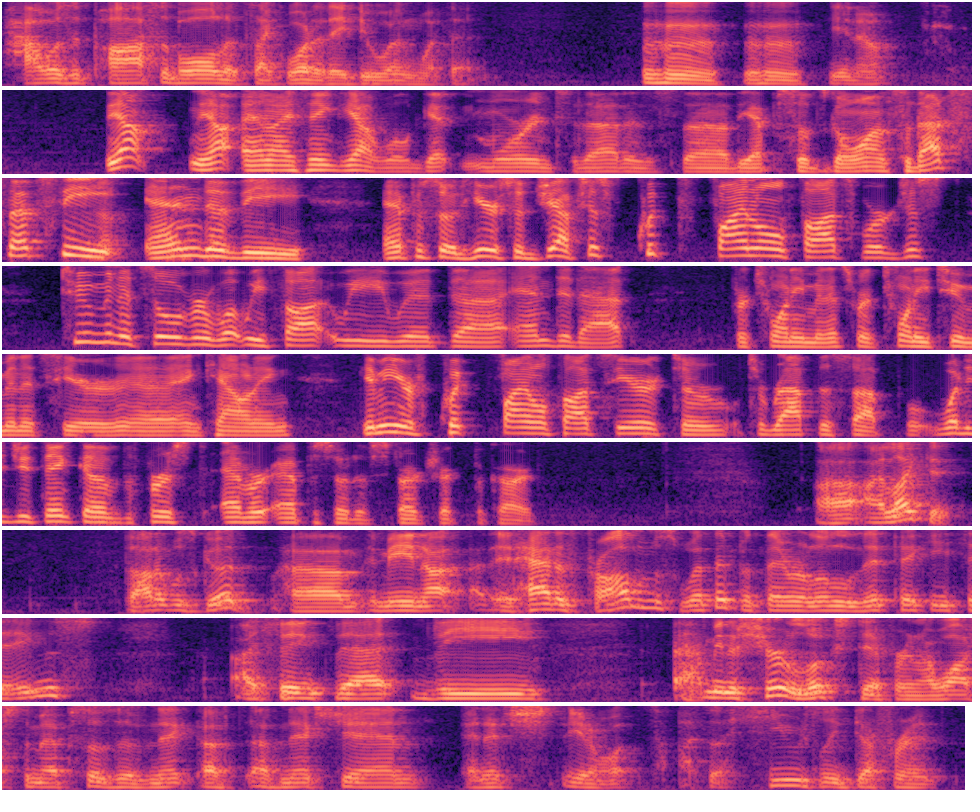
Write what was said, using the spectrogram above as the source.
how is it possible? It's like, what are they doing with it? Mm-hmm, mm-hmm. You know. Yeah, yeah, and I think yeah, we'll get more into that as uh, the episodes go on. So that's that's the end of the episode here. So Geoff, just quick final thoughts. We're just two minutes over what we thought we would uh, end it at for twenty minutes. We're twenty two minutes here uh, and counting. Give me your quick final thoughts here to to wrap this up. What did you think of the first ever episode of Star Trek Picard? Uh, I liked it. Thought it was good. Um, I mean, I, it had its problems with it, but they were little nitpicky things. I think that the, I mean, it sure looks different. I watched some episodes of, ne- of, of Next Gen, and it's you know it's, it's a hugely different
